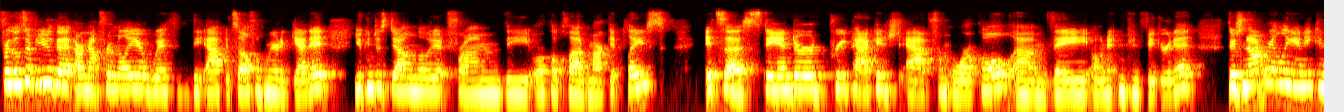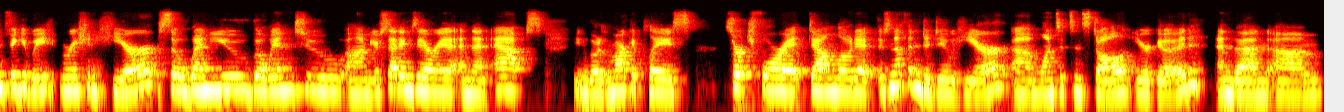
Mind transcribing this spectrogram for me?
for those of you that are not familiar with the app itself and where to get it, you can just download it from the Oracle Cloud Marketplace. It's a standard prepackaged app from Oracle. Um, they own it and configured it. There's not really any configuration here. So when you go into um, your settings area and then apps, you can go to the marketplace, search for it, download it. There's nothing to do here. Um, once it's installed, you're good. And then um,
